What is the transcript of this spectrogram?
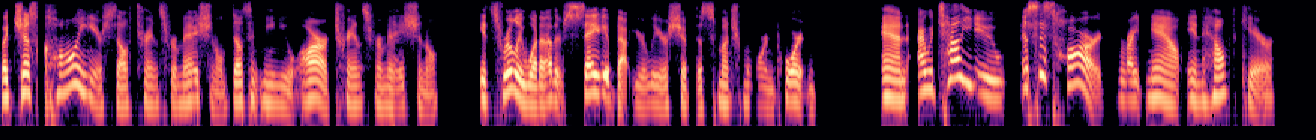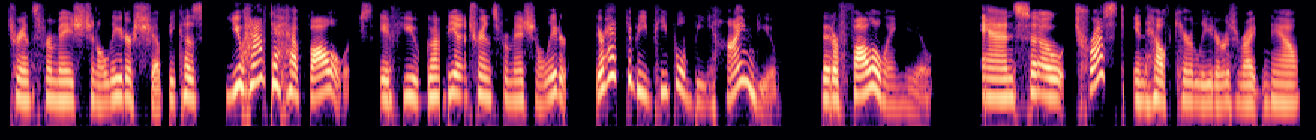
But just calling yourself transformational doesn't mean you are transformational. It's really what others say about your leadership that's much more important. And I would tell you, this is hard right now in healthcare transformational leadership because you have to have followers if you're going to be a transformational leader. There have to be people behind you that are following you. And so trust in healthcare leaders right now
